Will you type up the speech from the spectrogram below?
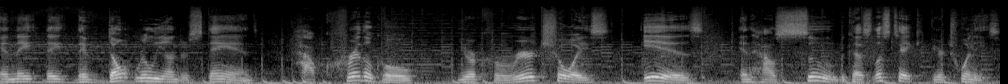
and they, they, they don't really understand how critical your career choice is and how soon, because let's take your 20s.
